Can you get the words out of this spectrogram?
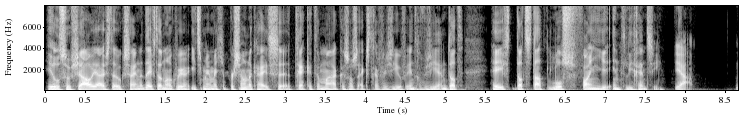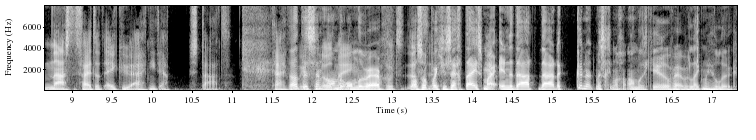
heel sociaal juist ook zijn. Dat heeft dan ook weer iets meer met je persoonlijkheidstrekken te maken, zoals extraversie of introversie. En dat, heeft, dat staat los van je intelligentie. Ja, naast het feit dat EQ eigenlijk niet echt bestaat. Dat is een ander mee. onderwerp. Goed, Pas op wat je zegt, Thijs. Maar ja. inderdaad, daar, daar kunnen we het misschien nog een andere keer over hebben. Lijkt me heel leuk.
